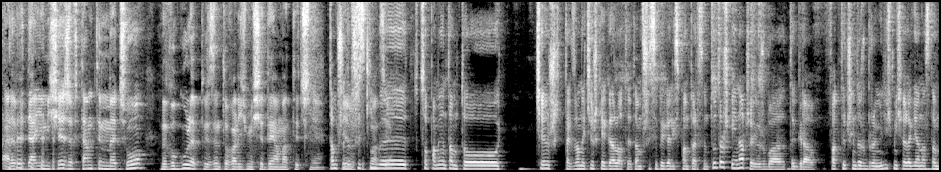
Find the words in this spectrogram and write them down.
ale wydaje mi się, że w tamtym meczu my w ogóle prezentowaliśmy się dramatycznie. Tam przede wszystkim, sytuacjach. e, co pamiętam, to cięż, tak zwane ciężkie galoty. Tam wszyscy biegali z pampersem. Tu troszkę inaczej już była ta gra. Faktycznie też broniliśmy się, Legia nas tam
